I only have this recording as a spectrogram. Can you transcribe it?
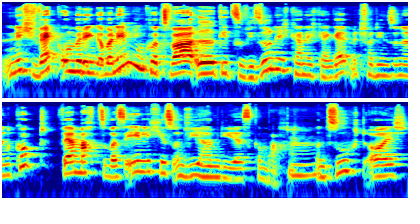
nicht weg unbedingt, aber nehmt ihn kurz wahr, äh, geht sowieso nicht, kann ich kein Geld mit verdienen, sondern guckt, wer macht sowas ähnliches und wie haben die das gemacht. Mhm. Und sucht euch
